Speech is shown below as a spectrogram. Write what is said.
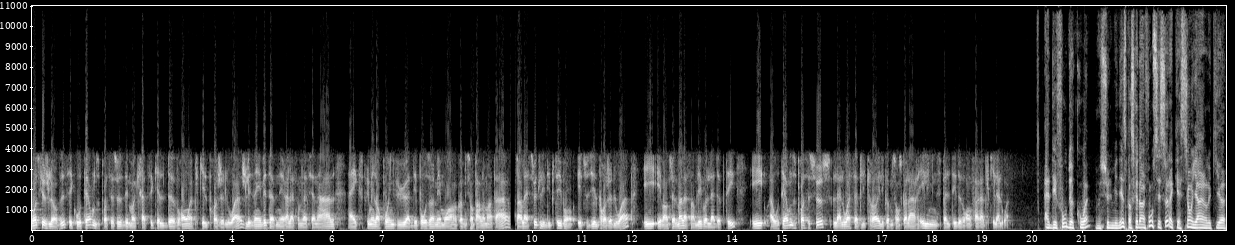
Moi, ce que je leur dis, c'est qu'au terme du processus démocratique, elles devront appliquer le projet de loi. Je les invite à venir à l'Assemblée nationale, à exprimer leur point de vue, à déposer un mémoire en commission parlementaire. Par la suite, les députés vont étudier le projet de loi et éventuellement l'Assemblée va l'adopter. Et au terme du processus, la loi s'appliquera et les commissions scolaires et les municipalités devront faire appliquer la loi à défaut de quoi, Monsieur le ministre? Parce que dans le fond, c'est ça la question hier qui, a,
